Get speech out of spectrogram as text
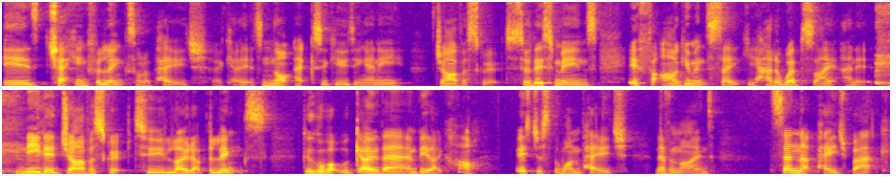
is checking for links on a page. Okay, It's not executing any JavaScript. So this means if for argument's sake you had a website and it needed JavaScript to load up the links, Googlebot would go there and be like, huh, it's just the one page. Never mind. Send that page back,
